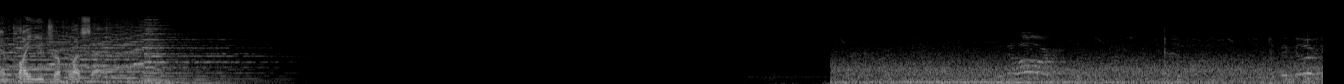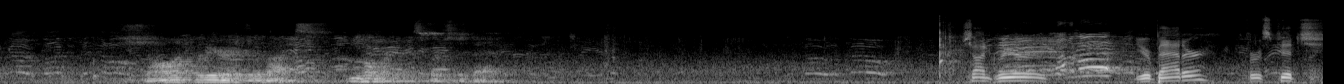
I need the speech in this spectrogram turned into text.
and play USSSA. Sean Greer into the box. He homered his first at bat. Sean Greer, your batter. First pitch.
